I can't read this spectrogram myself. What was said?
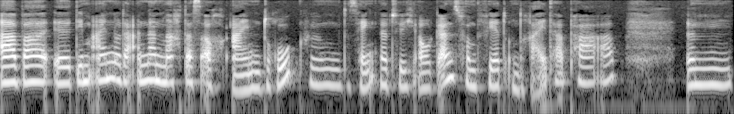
aber äh, dem einen oder anderen macht das auch Eindruck. Ähm, das hängt natürlich auch ganz vom Pferd- und Reiterpaar ab. Ähm,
